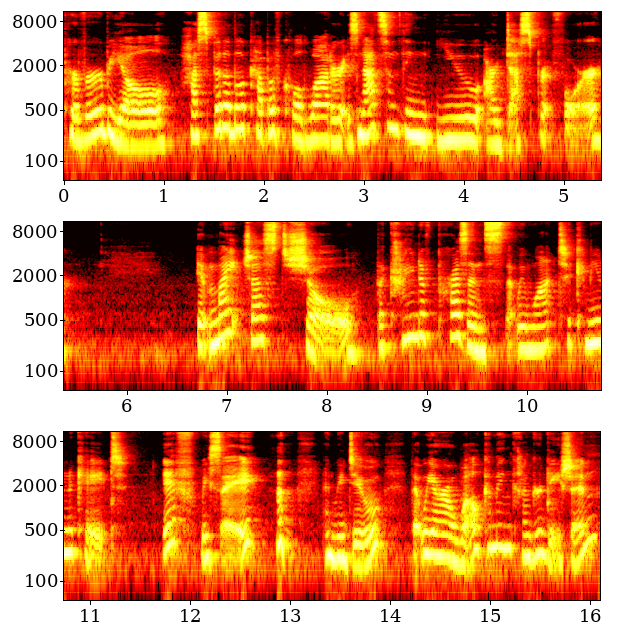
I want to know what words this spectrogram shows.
proverbial hospitable cup of cold water is not something you are desperate for, it might just show the kind of presence that we want to communicate if we say, and we do, that we are a welcoming congregation,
